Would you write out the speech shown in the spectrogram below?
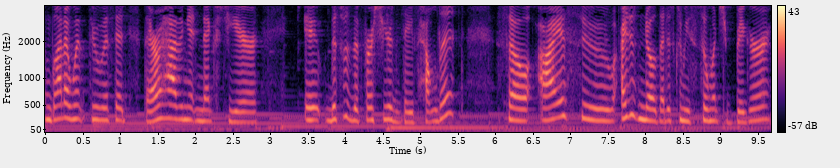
I'm glad I went through with it. They are having it next year. It, this was the first year that they've held it. So I assume, I just know that it's going to be so much bigger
